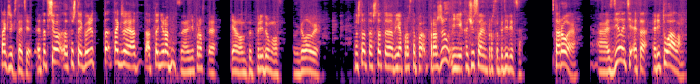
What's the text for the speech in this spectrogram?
Также, кстати, это все, то, что я говорю, также от, от Тони Робинсона, а не просто я вам тут придумал с головы. Ну что-то что-то я просто прожил и хочу с вами просто поделиться. Второе. А, сделайте это ритуалом.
